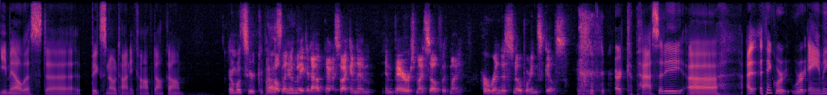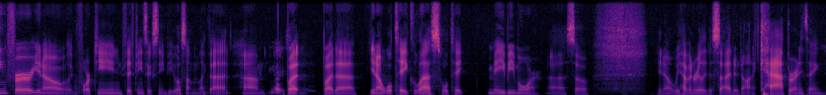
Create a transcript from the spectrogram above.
email list, uh, bigsnowtinyconf.com. And what's your capacity? I'm hoping to make it out there so I can em- embarrass myself with my horrendous snowboarding skills. Our capacity, uh, I, I think we're we're aiming for you know like 14, 15, 16 people, something like that. Um, Nice. But but uh, you know we'll take less, we'll take maybe more. Uh, so you know we haven't really decided on a cap or anything.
